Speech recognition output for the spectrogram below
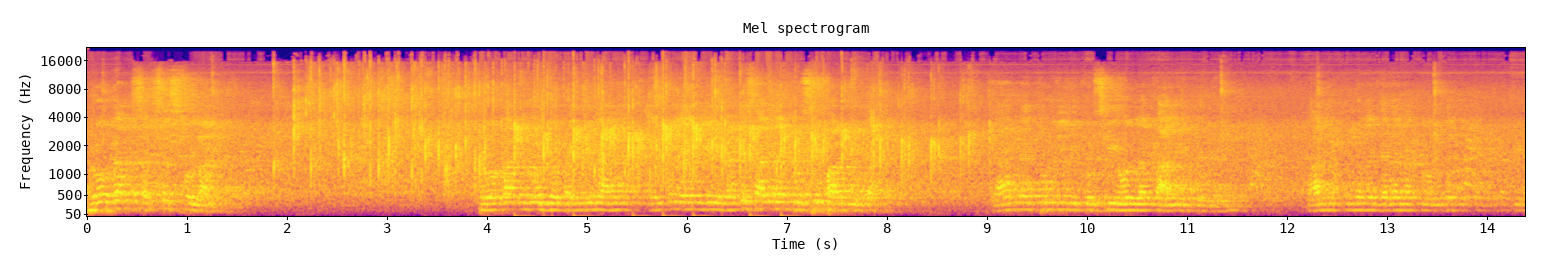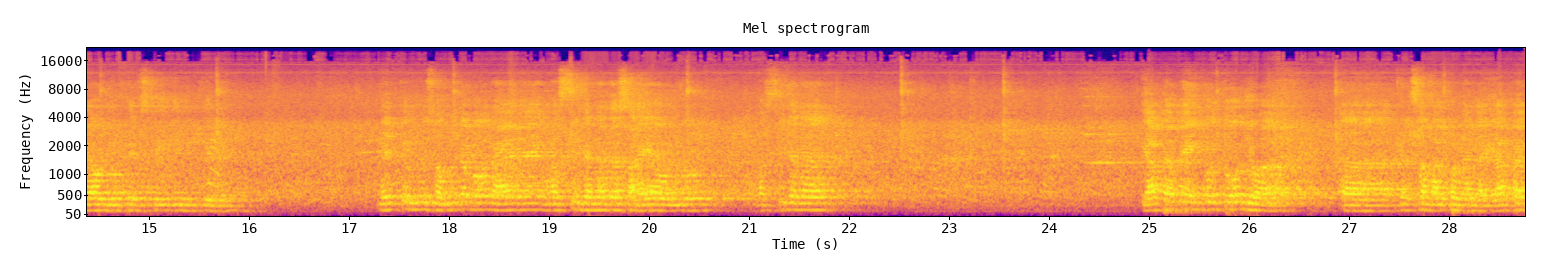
ಪ್ರೋಗ್ರಾಮ್ ಸಕ್ಸಸ್ಫುಲ್ ಆಗಿದೆ. ಯೋಗಾನುಗಳು ಬಂದಿಲ್ಲ ಎಂದರೆ ಎರಡು ಸಾವಿರ ಕುರ್ಸಿ ಪಾಲ್ಗಿದ್ದಾರೆ ಯಾರನ್ನ ತುಳಿದು ಕುರ್ಸಿ ಹೋಲ್ಲ ಕಾಲಿಟ್ಟಿದೆ ಕಾಲಿಟ್ಟಿಂದೆಲ್ಲ ಜನ ಒಂದು ಗಿಡ ಹೋಗಿರ್ತೇವೆ ಸ್ಟೇಜ್ ನಿಂತಿದೆ ನೆಟ್ಟು ಒಂದು ಸಮುದ್ರ ಭವನ ಆದರೆ ಮಸ್ತು ಜನದ ಸಹಾಯ ಒಂದು ಮಸ್ತು ಜನ ಯಾವ್ಯಾವ ಹೆಂಗಳು ತೋಜುವ ಕೆಲಸ ಮಾಡ್ಕೊಂಡಾಗ ಯಾವ್ಯಾವ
